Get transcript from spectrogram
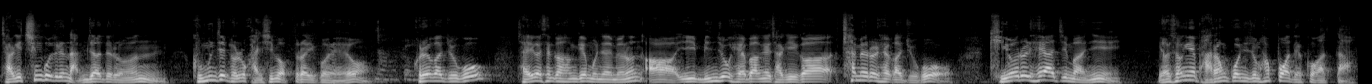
자기 친구들의 남자들은 그 문제 별로 관심이 없더라 이거예요. 아, 네. 그래가지고 자기가 생각한 게 뭐냐면은 아 이 민족 해방에 자기가 참여를 해가지고 기여를 해야지만이 여성의 발언권이 좀 확보가 될 것 같다.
